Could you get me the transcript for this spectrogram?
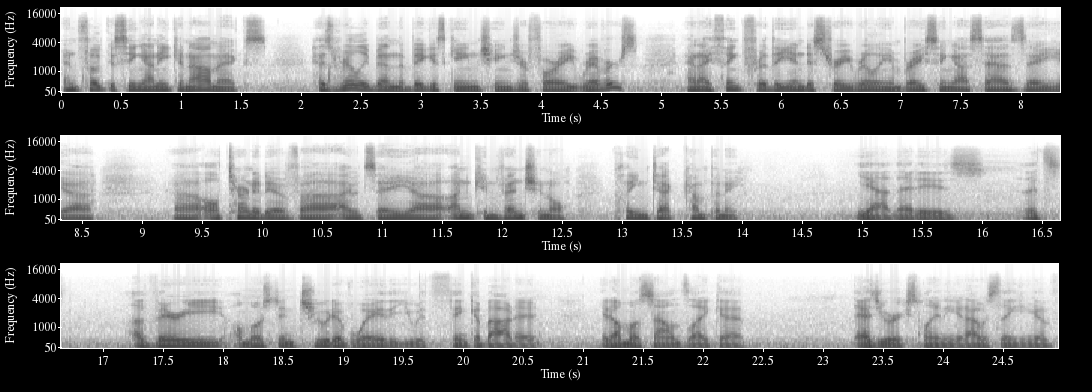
and focusing on economics has really been the biggest game changer for Eight Rivers, and I think for the industry really embracing us as a uh, uh, alternative, uh, I would say, uh, unconventional clean tech company. Yeah, that is that's a very almost intuitive way that you would think about it. It almost sounds like a, as you were explaining it, I was thinking of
